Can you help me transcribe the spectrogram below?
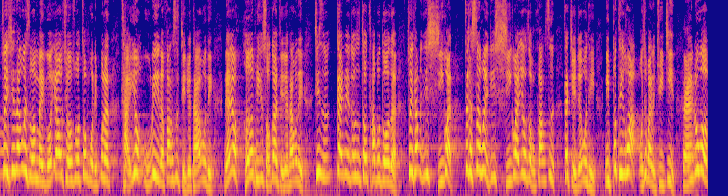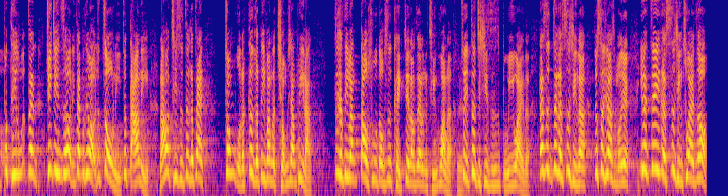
所以现在为什么美国要求说中国你不能采用武力的方式解决台湾问题，你要用和平手段解决台湾问题？其实概念都是都差不多的。所以他们已经习惯，这个社会已经习惯用这种方式在解决问题。你不听话，我就把你拘禁。你如果不听，在拘禁之后你再不听话，我就揍你，就打你。然后其实这个在。中国的各个地方的穷乡僻壤，这个地方到处都是可以见到这样的一个情况了，所以这其实是不意外的。但是这个事情呢，就涉及到什么原因？因为这个事情出来之后，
